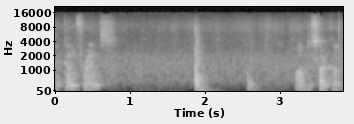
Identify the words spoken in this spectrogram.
circumference of the circle?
